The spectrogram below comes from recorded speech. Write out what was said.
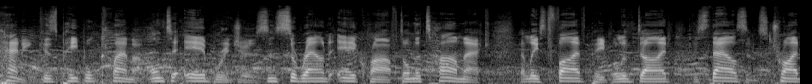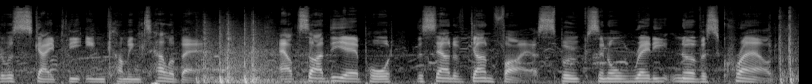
panic as people clamour onto air bridges and surround aircraft on the tarmac. At least five people have died as thousands try to escape the incoming Taliban. Outside the airport, the sound of gunfire spooks an already nervous crowd.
